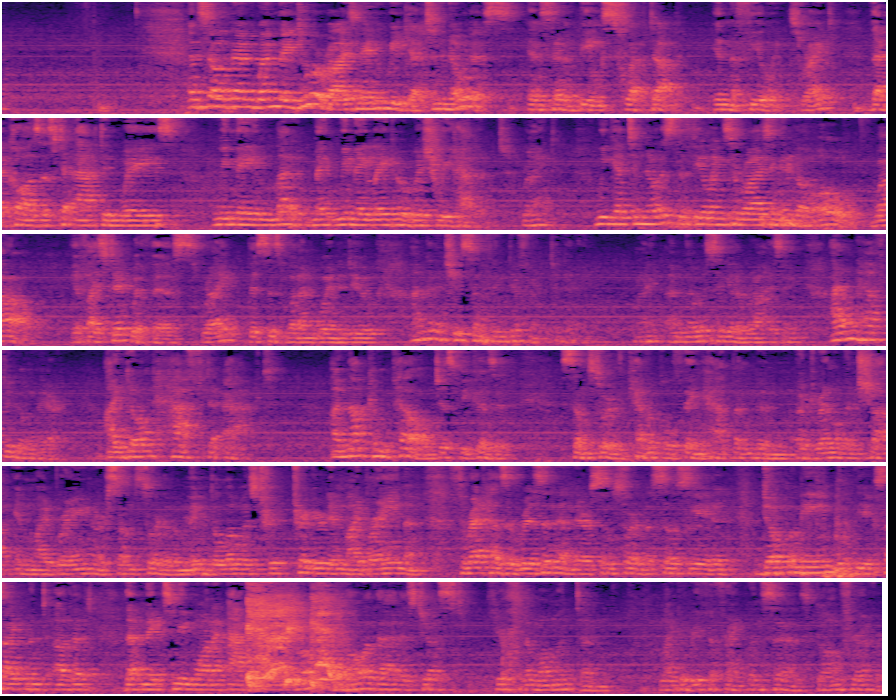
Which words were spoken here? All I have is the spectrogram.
And so then when they do arise, maybe we get to notice instead of being swept up in the feelings, right? That cause us to act in ways we may let it, may, we may later wish we hadn't, right? We get to notice the feelings arising and go, oh, wow, if I stick with this, right, this is what I'm going to do. I'm going to choose something different today, right? I'm noticing it arising. I don't have to go there. I don't have to act. I'm not compelled just because it some sort of chemical thing happened and adrenaline shot in my brain or some sort of amygdala was tr- triggered in my brain and threat has arisen and there's some sort of associated dopamine with the excitement of it that makes me want to act. All of that is just here for the moment and like Aretha Franklin says, gone forever.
